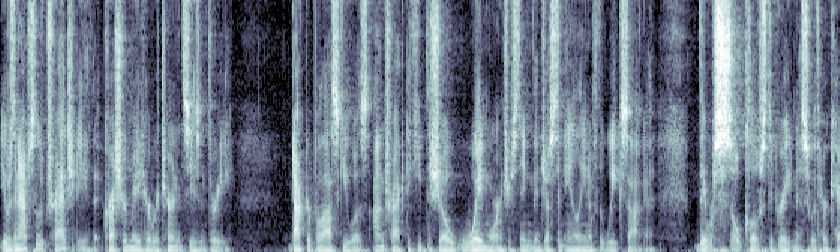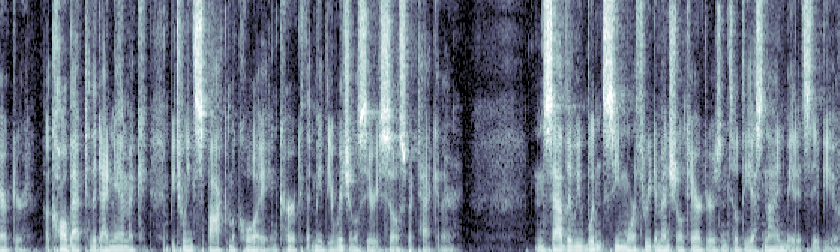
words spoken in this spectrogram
it was an absolute tragedy that Crusher made her return in season three. Dr. Pulaski was on track to keep the show way more interesting than just an Alien of the Week saga. They were so close to greatness with her character, a callback to the dynamic between Spock, McCoy, and Kirk that made the original series so spectacular. And sadly, we wouldn't see more three dimensional characters until DS9 made its debut.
